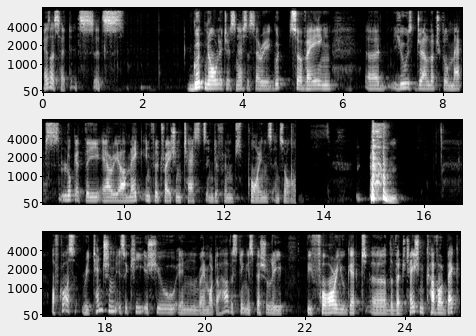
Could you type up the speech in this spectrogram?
As I said, it's, it's good knowledge is necessary, good surveying, uh, use geological maps, look at the area, make infiltration tests in different points and so on. Of course, retention is a key issue in rainwater harvesting, especially before you get uh, the vegetation cover back.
